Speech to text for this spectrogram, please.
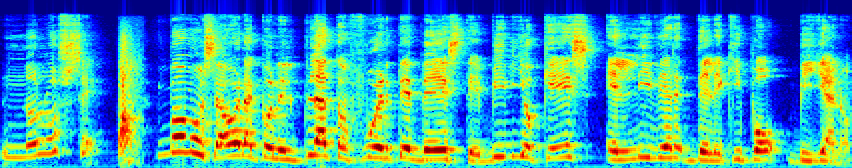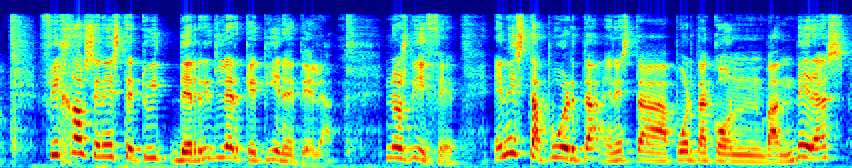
No lo sé. Vamos ahora con el plato fuerte de este vídeo que es el líder del equipo villano. Fijaos en este tweet de Riddler que tiene tela. Nos dice, en esta puerta, en esta puerta con banderas,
